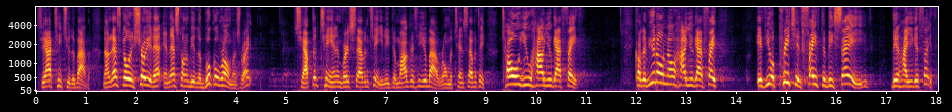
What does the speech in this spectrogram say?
See, I teach you the Bible. Now let's go and show you that, and that's going to be in the book of Romans, right? Chapter 10 and verse 17. You need to mark this in your Bible, Romans 10, 17. Told you how you got faith. Because if you don't know how you got faith, if you're preaching faith to be saved, then how you get faith?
